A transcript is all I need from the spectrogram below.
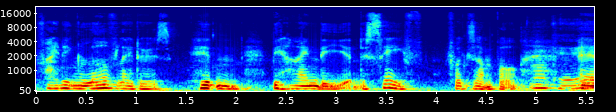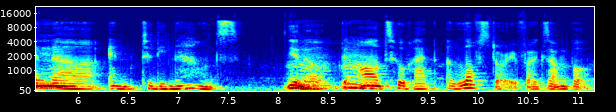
finding love letters hidden behind the the safe, for example Okay. and uh, and to denounce, you know, Mm, the mm. aunt who had a love story, for example,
